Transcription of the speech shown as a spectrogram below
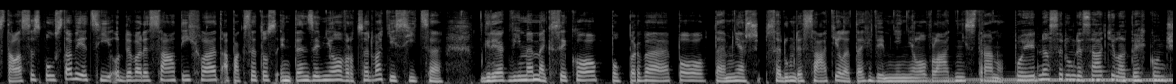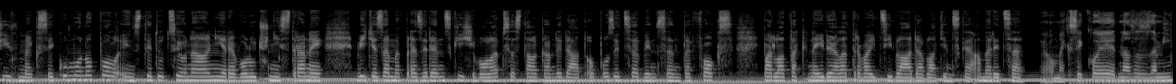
Stala se spousta věcí od 90. let a pak se to zintenzivnilo v roce 2000, kdy, jak víme, Mexiko poprvé po téměř 70 letech vyměnilo vládní stranu. Po 71 letech končí v Mexiku monopol institucionální revoluční strany. Vítězem prezidentských voleb se stal kandidát opozice Vincente Fox. Padla tak nejdéle trvající vláda v Latinské Americe. Jo, Mexiko je jedna ze zemí,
